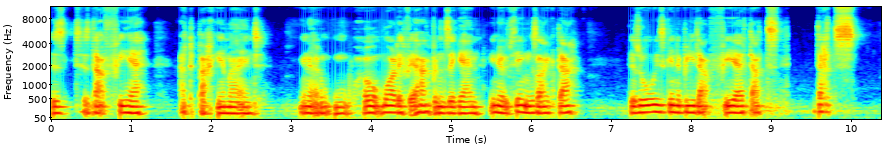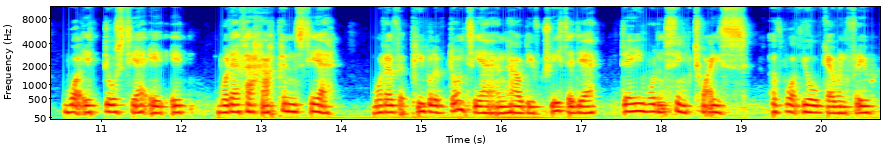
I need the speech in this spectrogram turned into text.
there's, there's that fear at the back of your mind. You know, what, what if it happens again? You know, things like that. There's always going to be that fear. That's that's what it does to you. It, it whatever happens to you, whatever people have done to you and how they've treated you, they wouldn't think twice of what you're going through.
